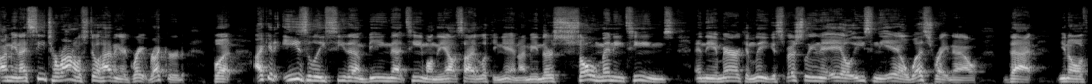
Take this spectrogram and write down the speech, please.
I mean, I see Toronto still having a great record, but I could easily see them being that team on the outside looking in. I mean, there's so many teams in the American League, especially in the AL East and the AL West right now that, you know, if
